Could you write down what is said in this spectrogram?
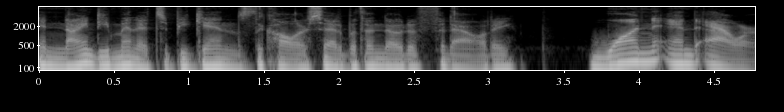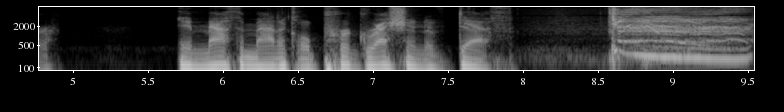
In 90 minutes, it begins, the caller said with a note of finality. One and hour, a mathematical progression of death.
